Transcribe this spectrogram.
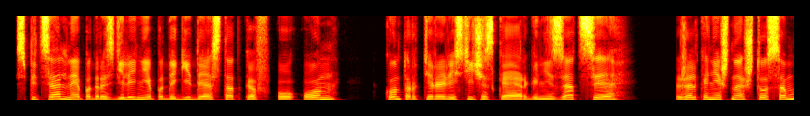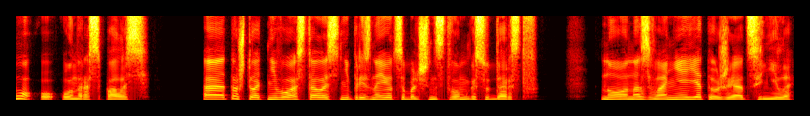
специальное подразделение под эгидой остатков ООН, контртеррористическая организация. Жаль, конечно, что само ООН распалось, а то, что от него осталось, не признается большинством государств. Но название я тоже оценила.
